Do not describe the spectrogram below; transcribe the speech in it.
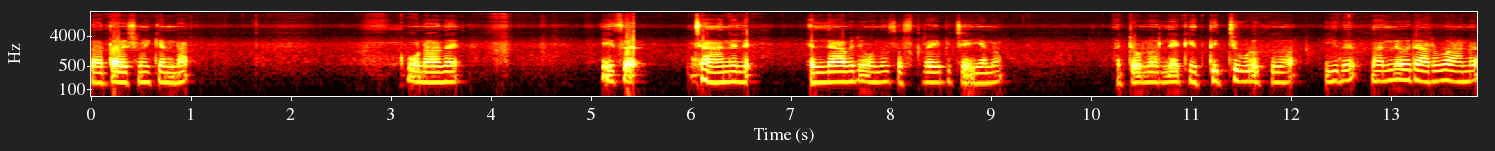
താത്ത വിഷമിക്കണ്ട. കൂടാതെ ഈ ചാനൽ എല്ലാവരും ഒന്ന് സബ്സ്ക്രൈബ് ചെയ്യണം. മറ്റുള്ളവരിലേക്ക് എത്തിച്ചു കൊടുക്കുക. ഇത് നല്ല ഒരു അറിവാണ്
